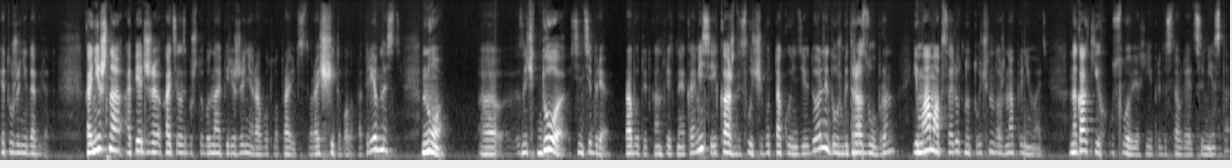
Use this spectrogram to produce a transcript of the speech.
Это уже не догляд. Конечно, опять же, хотелось бы, чтобы на опережение работало правительство, рассчитывало потребность, но э, значит, до сентября работает конфликтная комиссия, и каждый случай вот такой индивидуальный должен быть разобран, и мама абсолютно точно должна понимать, на каких условиях ей предоставляется место,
